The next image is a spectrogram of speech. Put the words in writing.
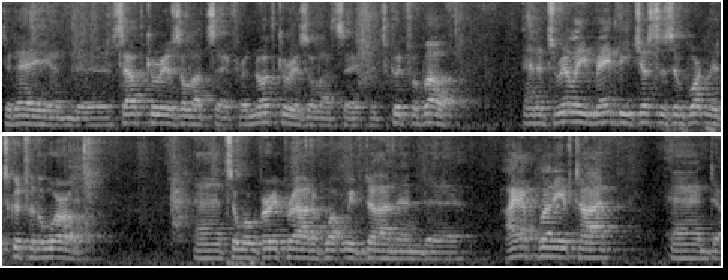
today, and uh, South Korea is a lot safer, and North Korea is a lot safer. It's good for both. And it's really, maybe just as important, it's good for the world. And so we're very proud of what we've done, and uh, I have plenty of time, and uh,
